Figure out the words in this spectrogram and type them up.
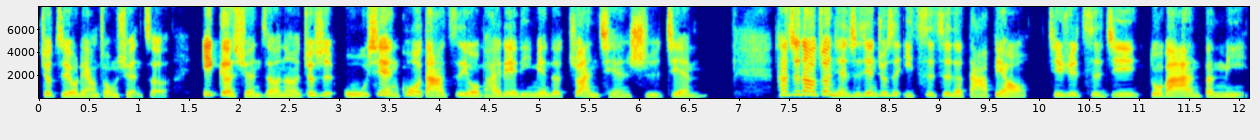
就只有两种选择。一个选择呢，就是无限扩大自由排列里面的赚钱时间。他知道赚钱时间就是一次次的达标。继续刺激多巴胺分泌，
